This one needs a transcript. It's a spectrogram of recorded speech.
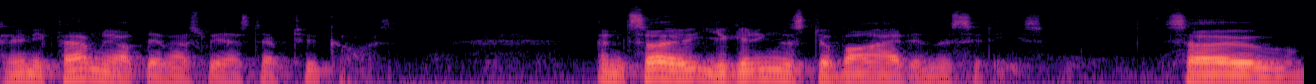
And any family out there mostly has to have two cars. And so you're getting this divide in the cities. So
